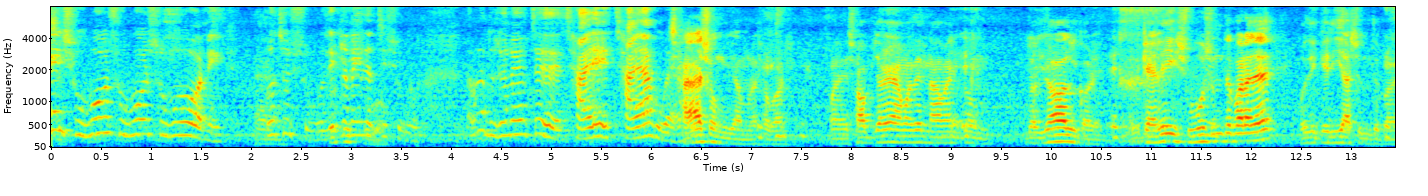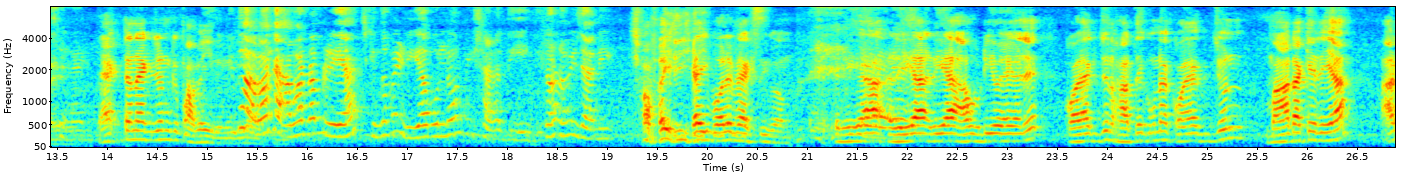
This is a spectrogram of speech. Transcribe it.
এই শুভ শুভ শুভ অনেক। হ্যাঁ। প্রচুর শুভ যেখানেই যাচ্ছি শুভ। আমরা দুজনে হচ্ছে ছায়ে ছায়া হুয়া ছায়া সঙ্গী আমরা সবার। মানে সব জায়গায় আমাদের নাম একদম জল করে। গেলেই শুভ শুনতে পারা যায় ওদিকে রিয়া শুনতে পারা যায়। একটা না একজনকে পাবেই তুমি কিন্তু আমাকে আমার নাম রেয়াজ কিন্তু আমি রিয়া বললেও আমি সারা দিয়েই দিই কারণ আমি জানি। সবাই রিয়াই বলে ম্যাক্সিমাম রিয়া রিয়া রিয়া আউটি হয়ে গেছে। কয়েকজন হাতে গোনা কয়েকজন মা ডাকে রেয়া আর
